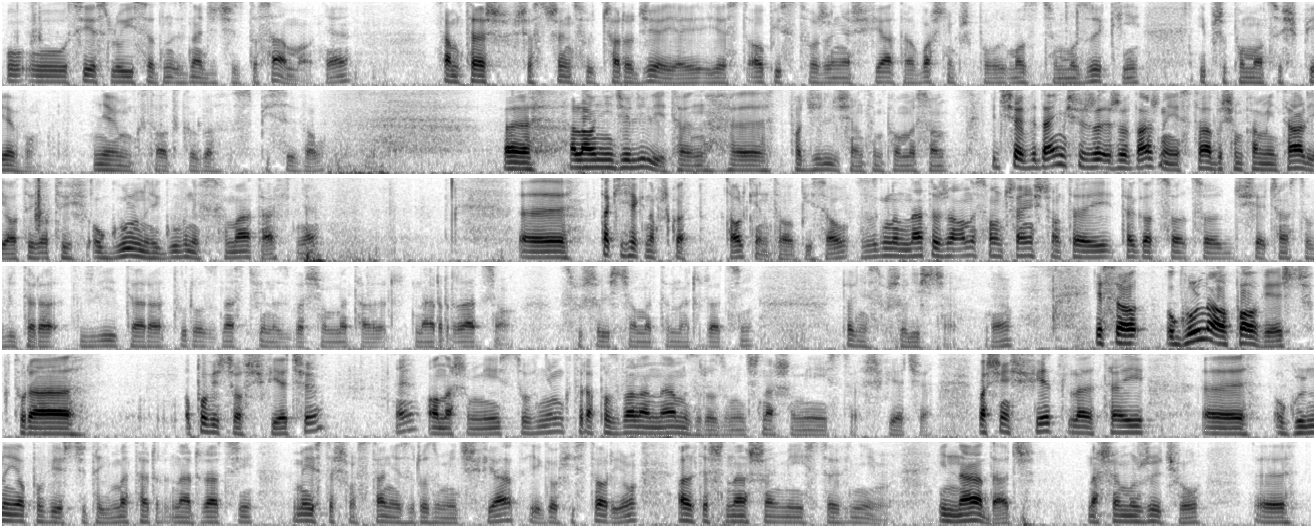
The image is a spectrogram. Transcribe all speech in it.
u, u C.S. Lewisa znajdziecie to samo, nie? Tam też w Siostrzeńcu Czarodzieje jest opis stworzenia świata właśnie przy pomocy muzyki i przy pomocy śpiewu. Nie wiem, kto od kogo spisywał. E, ale oni dzielili ten, e, podzielili się tym pomysłem. I dzisiaj wydaje mi się, że, że ważne jest to, abyśmy pamiętali o tych, o tych ogólnych, głównych schematach, nie? E, takich jak na przykład Tolkien to opisał, ze względu na to, że one są częścią tej, tego, co, co dzisiaj często w, litera, literaturoznawstwie nazywa się metanarracją. Słyszeliście o metanarracji? Pewnie słyszeliście. Nie? Jest to ogólna opowieść, która opowieść o świecie, nie? o naszym miejscu w nim, która pozwala nam zrozumieć nasze miejsce w świecie. Właśnie w świetle tej e, ogólnej opowieści, tej metanarracji, my jesteśmy w stanie zrozumieć świat, jego historię, ale też nasze miejsce w nim i nadać naszemu życiu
